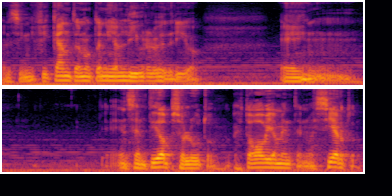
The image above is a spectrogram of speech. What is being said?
El significante no tenía libre albedrío en en sentido absoluto. Esto obviamente no es cierto.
